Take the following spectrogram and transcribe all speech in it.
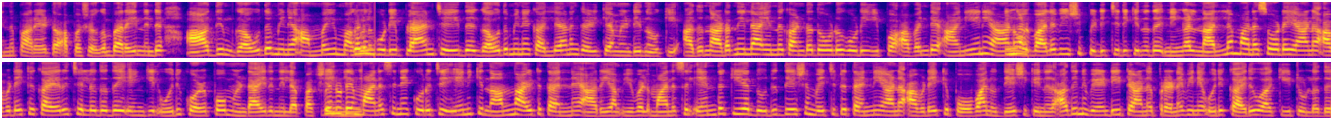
എന്ന് പറയട്ടോ അപ്പോൾ അശോകം പറയുന്നുണ്ട് ആദ്യം ഗൗതമിനെ അമ്മയും മകളും കൂടി പ്ലാൻ ചെയ്ത് ഗൗതമിനെ കല്യാണം കഴിക്കാൻ വേണ്ടി നോക്കി. അത് നടന്നില്ല എന്ന് കണ്ടതോടുകൂടി ഇപ്പോൾ അവന്റെ അനിയനെയാണ് നിങ്ങൾ വലവീശി പിടിച്ചിരിക്കുന്നത്? നിങ്ങൾ നല്ല മനസ്സോടെയാണ് അവിടേക്ക് കയറി ചെല്ലുന്നത് എങ്കിൽ ഒരു കുഴപ്പവും ഉണ്ടായിരുന്നില്ല. പക്ഷേ ഇവളുടെ മനസ്സിനെ കുറിച്ച് എനിക്ക് നന്നായിട്ട് തന്നെ അറിയാം. ഇവൾ മനസ്സിൽ എന്തൊക്കെയോ ദുരുദ്ദേശം വെച്ചിട്ട് തന്നെയാണ് അവിടേക്ക് പോവാൻ ഉദ്ദേശിക്കുന്നത്. അതിനു വേണ്ടിയിട്ടാണ് പ്രണവിനെ ഒരു കരുവാക്കിയിട്ടുള്ളത്.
